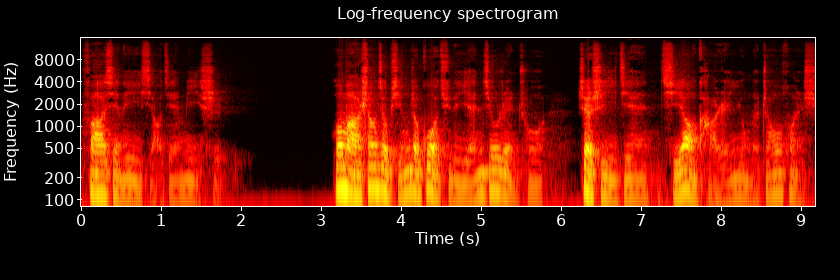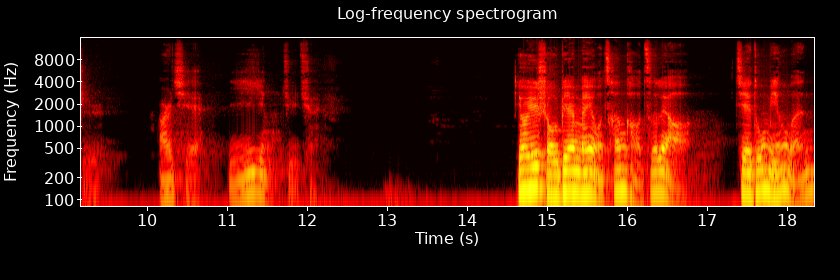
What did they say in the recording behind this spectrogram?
发现了一小间密室。我马上就凭着过去的研究认出。这是一间奇奥卡人用的召唤室，而且一应俱全。由于手边没有参考资料，解读铭文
